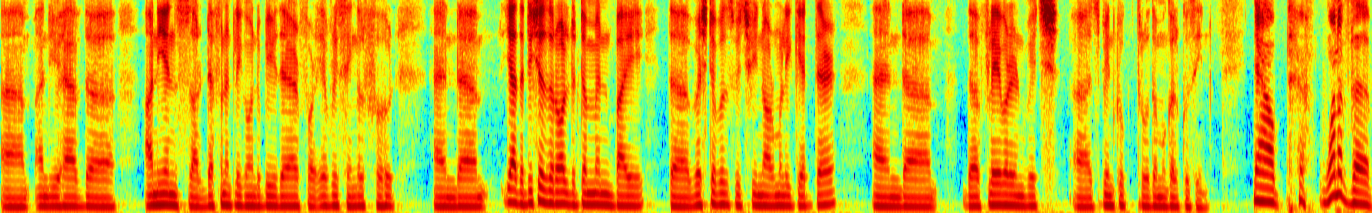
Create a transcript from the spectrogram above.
um, and you have the onions are definitely going to be there for every single food. And um, yeah, the dishes are all determined by the vegetables which we normally get there, and um the flavor in which uh, it's been cooked through the Mughal cuisine. Now, one of the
